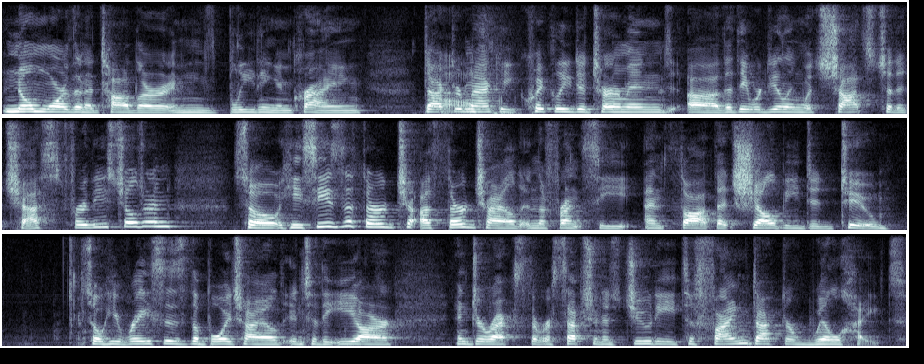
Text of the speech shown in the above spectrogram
no more than a toddler and he's bleeding and crying. Dr. Mackey quickly determined uh, that they were dealing with shots to the chest for these children. So he sees the third ch- a third child in the front seat and thought that Shelby did too. So he races the boy child into the ER and directs the receptionist Judy to find Dr. Wilhite.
